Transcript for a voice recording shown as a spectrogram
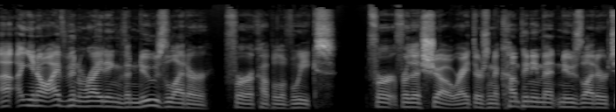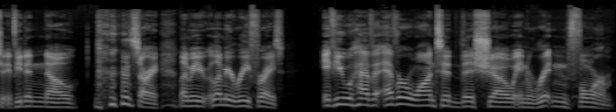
uh, you know, I've been writing the newsletter for a couple of weeks for for this show, right? There's an accompaniment newsletter to if you didn't know, sorry, let me let me rephrase. If you have ever wanted this show in written form,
